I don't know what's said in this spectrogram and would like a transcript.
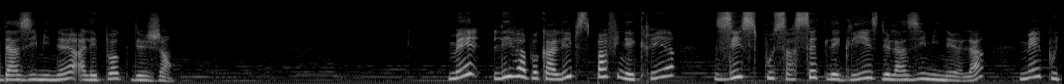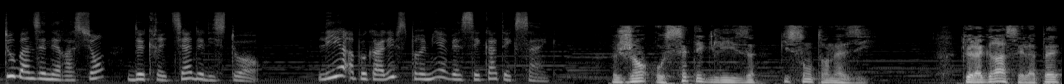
d'Asie mineure à l'époque de Jean. Mais livre Apocalypse pas fin écrire zis pour sa sept l'église de l'Asie mineure mais pour toute bonne génération de chrétiens de l'histoire. Lire Apocalypse 1er verset 4 et 5. Jean aux sept églises qui sont en Asie. Que la grâce et la paix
